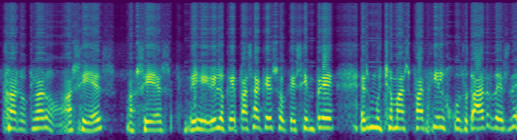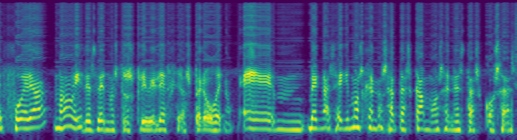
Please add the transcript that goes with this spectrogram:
Claro, claro, así es, así es. Y lo que pasa que eso, que siempre es mucho más fácil juzgar desde fuera, ¿no? Y desde nuestros privilegios. Pero bueno, em, venga, seguimos que nos atascamos en estas cosas.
